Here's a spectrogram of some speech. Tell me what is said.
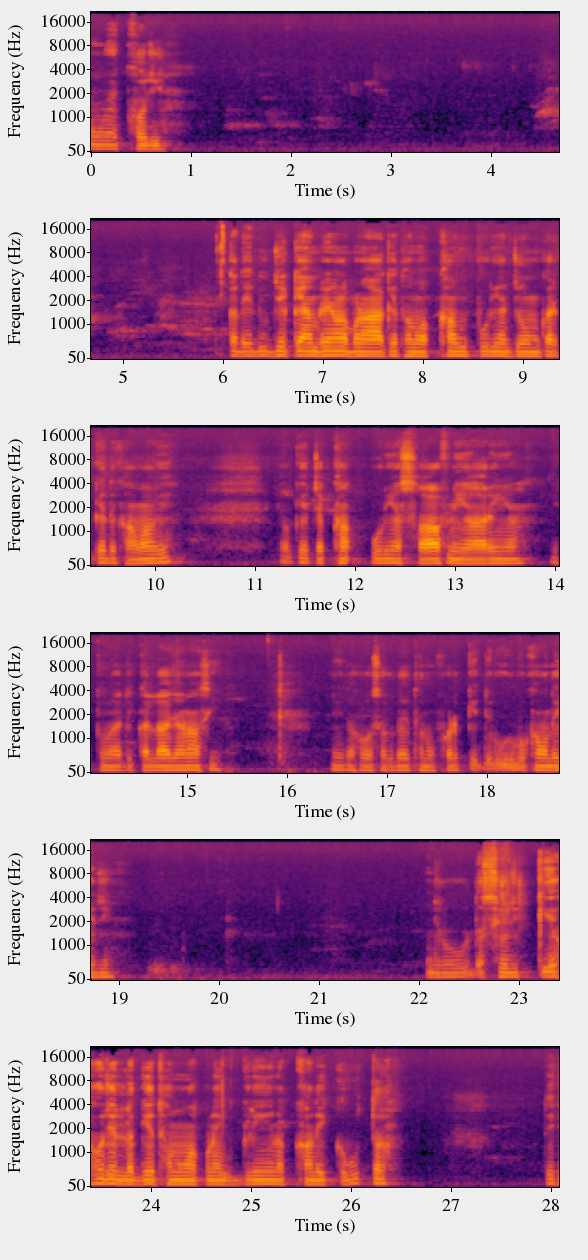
ਉਹ ਵੇਖੋ ਜੀ। ਕਦੇ ਦੂਜੇ ਕੈਮਰੇ ਨਾਲ ਬਣਾ ਕੇ ਤੁਹਾਨੂੰ ਅੱਖਾਂ ਵੀ ਪੂਰੀਆਂ ਜ਼ੂਮ ਕਰਕੇ ਦਿਖਾਵਾਂਗੇ, ਕਿਉਂਕਿ ਇਹ ਅੱਖਾਂ ਪੂਰੀਆਂ ਸਾਫ਼ ਨਹੀਂ ਆ ਰਹੀਆਂ। ਇੱਕ ਮੈਂ ਅੱਜ ਇਕੱਲਾ ਜਾਣਾ ਸੀ, ਨਹੀਂ ਤਾਂ ਹੋ ਸਕਦਾ ਤੁਹਾਨੂੰ ਫੜ ਕੇ ਜ਼ਰੂਰ ਵਿਖਾਉਂਦੇ ਜੀ। ਜ਼ਰੂਰ ਦੱਸਿਓ ਜੀ, ਕਿਹੋ ਜਿਹੇ ਲੱਗੇ ਤੁਹਾਨੂੰ ਆਪਣੇ ਗ੍ਰੀਨ ਅੱਖਾਂ ਦੇ ਕਬੂਤਰ? ਅਤੇ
